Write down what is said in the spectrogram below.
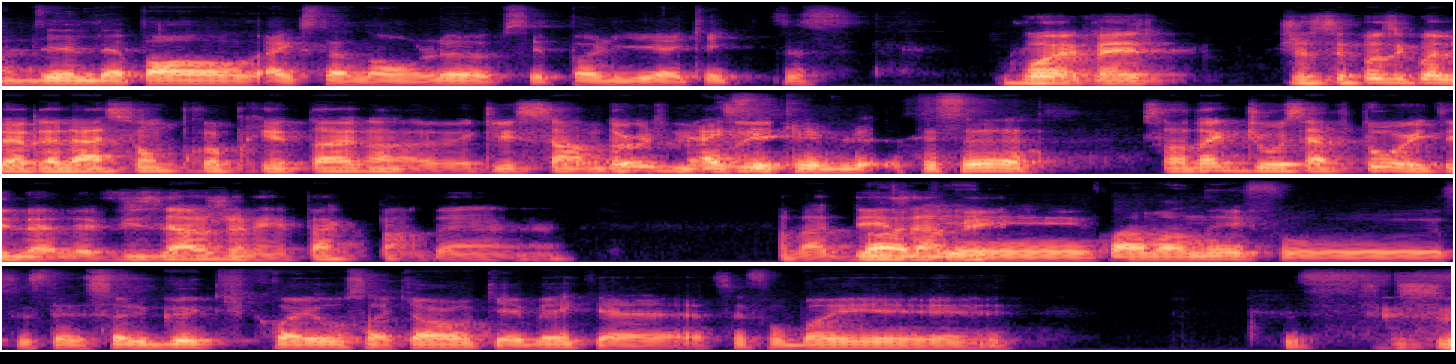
dès, le départ avec ce nom-là, c'est pas lié à quelque chose. Ouais, ben, je sais pas c'est quoi la relation de propriétaire avec les Sanders, mais. c'est ça. C'est que Joe Saputo a été le, visage de l'impact pendant, pendant des ah, années. à un moment donné, faut... c'était le seul gars qui croyait au soccer au Québec. Hein. Il faut bien. C'est ça.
